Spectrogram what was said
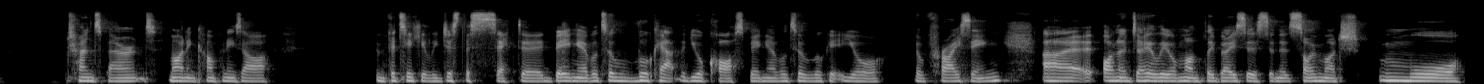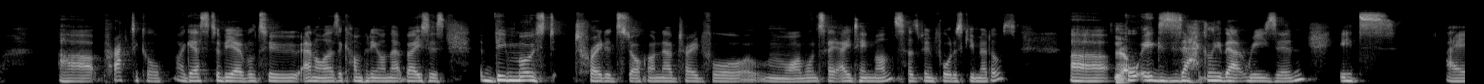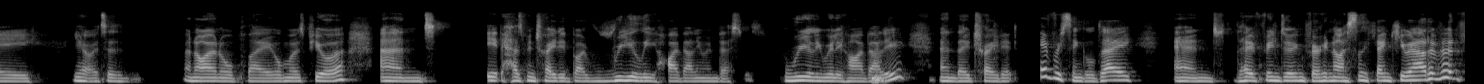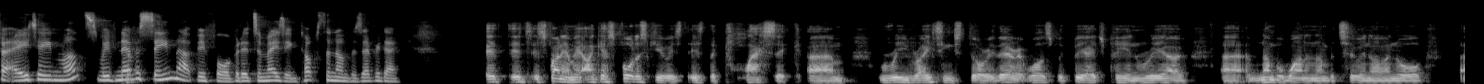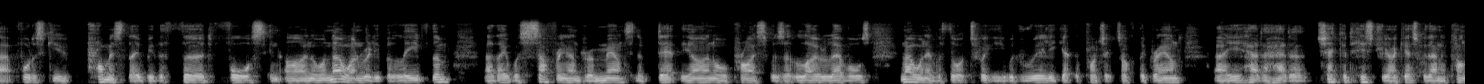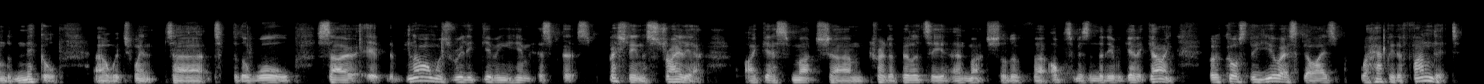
transparent mining companies are and particularly just the sector being able to look at your costs being able to look at your your pricing uh, on a daily or monthly basis. And it's so much more uh, practical, I guess, to be able to analyze a company on that basis. The most traded stock on NabTrade for, well, I won't say 18 months has been Fortescue Metals. Uh, yeah. For exactly that reason, it's a, you know, it's a an iron ore play, almost pure, and it has been traded by really high value investors really, really high mm. value, and they trade it every single day. And they've been doing very nicely, thank you, out of it for 18 months. We've never seen that before, but it's amazing. Tops the numbers every day. It, it's, it's funny. I mean, I guess Fortescue is is the classic um, re-rating story. There it was with BHP and Rio, uh, number one and number two in iron ore uh, Fortescue promised they'd be the third force in iron ore. No one really believed them. Uh, they were suffering under a mountain of debt. The iron ore price was at low levels. No one ever thought Twiggy would really get the project off the ground. Uh, he had had a checkered history, I guess, with Anaconda Nickel, uh, which went uh, to the wall. So it, no one was really giving him, especially in Australia, I guess, much um, credibility and much sort of uh, optimism that he would get it going. But of course, the US guys were happy to fund it.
